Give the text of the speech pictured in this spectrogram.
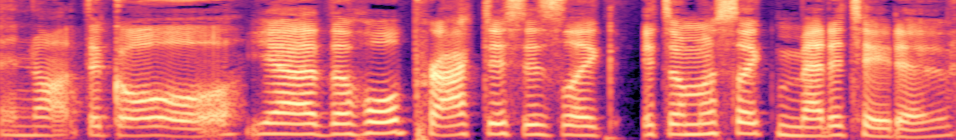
And not the goal. Yeah, the whole practice is like it's almost like meditative.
